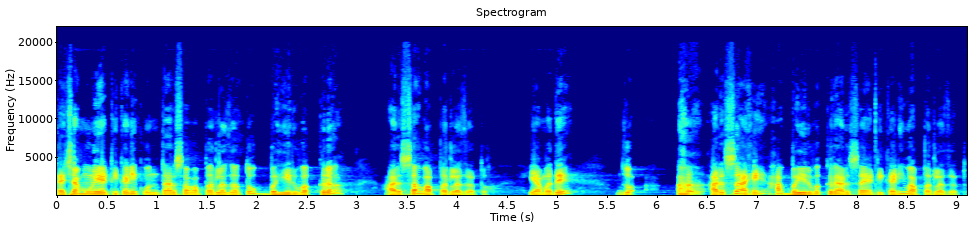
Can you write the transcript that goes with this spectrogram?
त्याच्यामुळे या ठिकाणी कोणता आरसा वापरला जातो? बहिर्वक्र आरसा वापरला जातो. यामध्ये जो आरसा आहे हा बहिर्वक्र आरसा या ठिकाणी वापरला जातो.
